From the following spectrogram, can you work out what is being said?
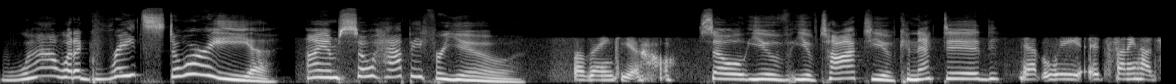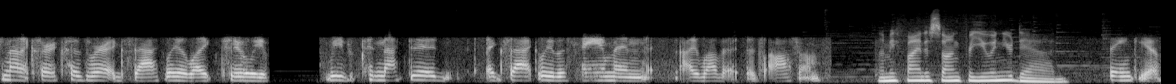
Wow, what a great story. I am so happy for you. Well, thank you. So you've you've talked, you've connected. Yep, we. It's funny how genetics work because we're exactly alike too. We've we've connected exactly the same, and I love it. It's awesome. Let me find a song for you and your dad. Thank you.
